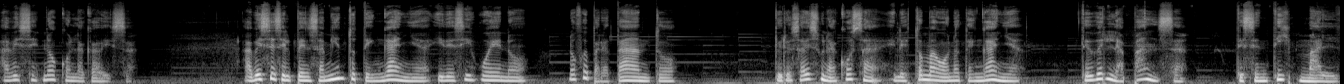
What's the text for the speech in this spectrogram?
a veces no con la cabeza. A veces el pensamiento te engaña y decís, bueno, no fue para tanto. Pero sabes una cosa, el estómago no te engaña. te duele la panza, te sentís mal.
